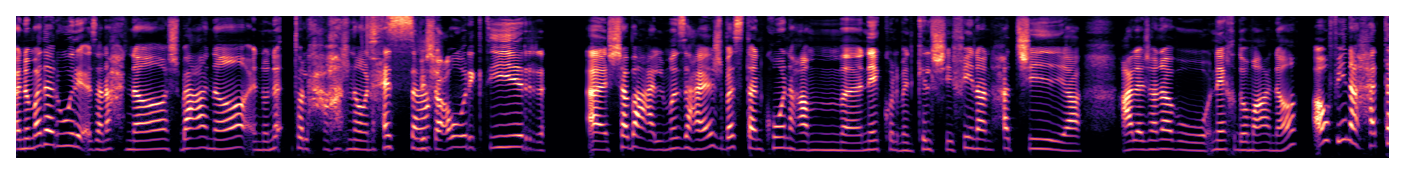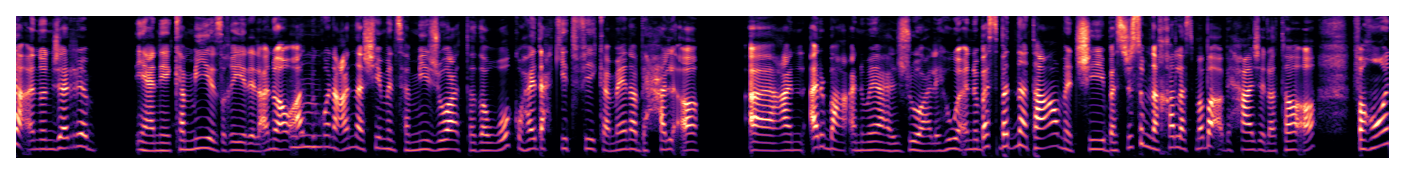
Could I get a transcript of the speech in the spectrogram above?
إنه ما ضروري إذا نحن شبعنا إنه نقتل حالنا ونحس بشعور كتير الشبع المزعج بس تنكون عم ناكل من كل شيء فينا نحط شيء على جنب وناخده معنا. أو فينا حتى أنه نجرب يعني كمية صغيرة لأنه أوقات بيكون عنا شيء بنسميه جوع التذوق وهيدا حكيت فيه كمان بحلقة آه، عن أربع أنواع الجوع اللي هو إنه بس بدنا طعم شيء بس جسمنا خلص ما بقى بحاجة لطاقة. فهون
